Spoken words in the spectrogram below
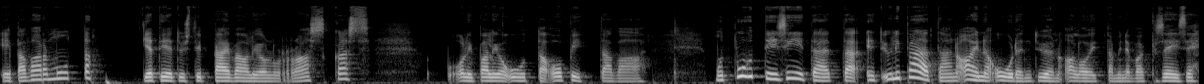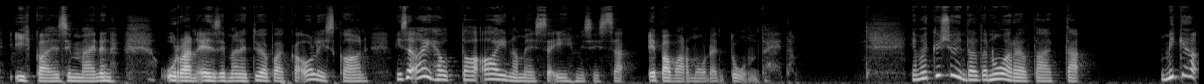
epävarmuutta. Ja tietysti päivä oli ollut raskas, oli paljon uutta opittavaa – mutta puhuttiin siitä, että, että ylipäätään aina uuden työn aloittaminen, vaikka se ei se ihka ensimmäinen uran ensimmäinen työpaikka oliskaan, niin se aiheuttaa aina meissä ihmisissä epävarmuuden tunteita. Ja mä kysyin tältä nuorelta, että mikä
